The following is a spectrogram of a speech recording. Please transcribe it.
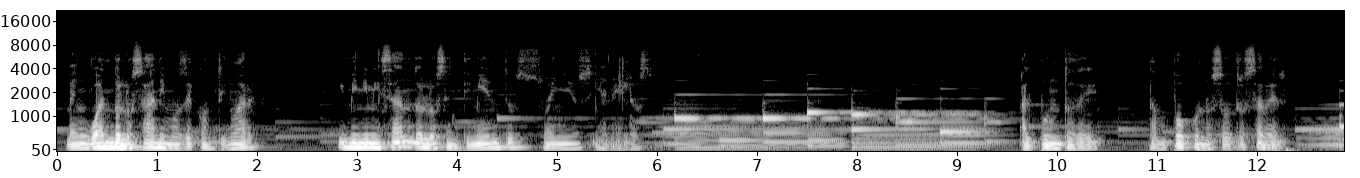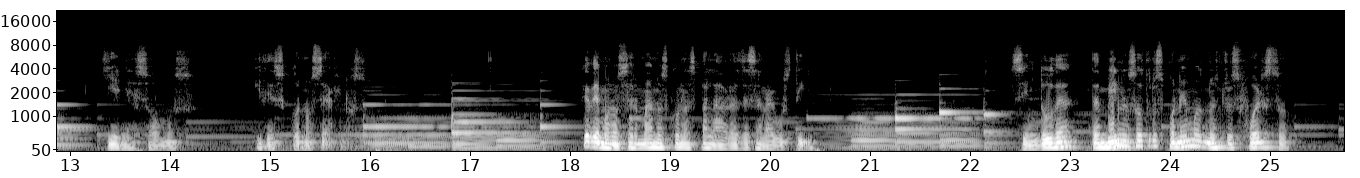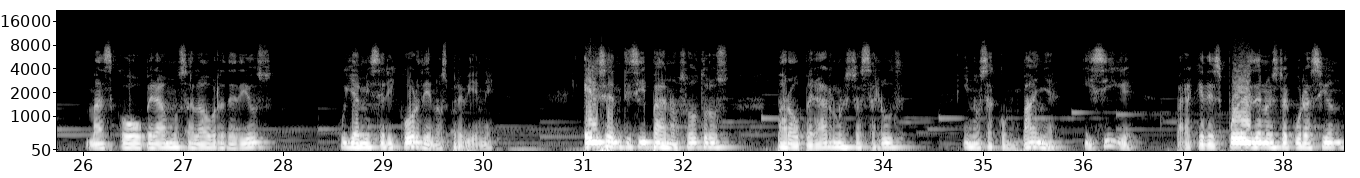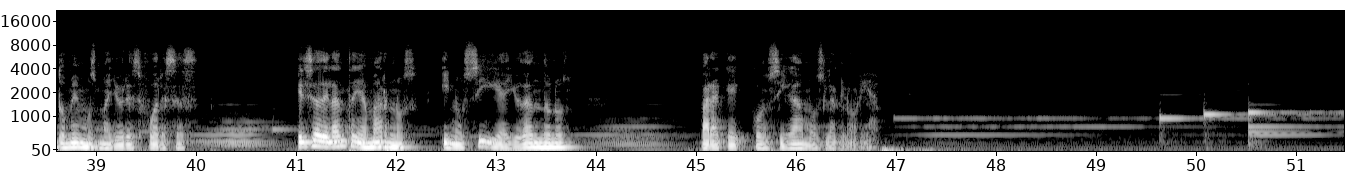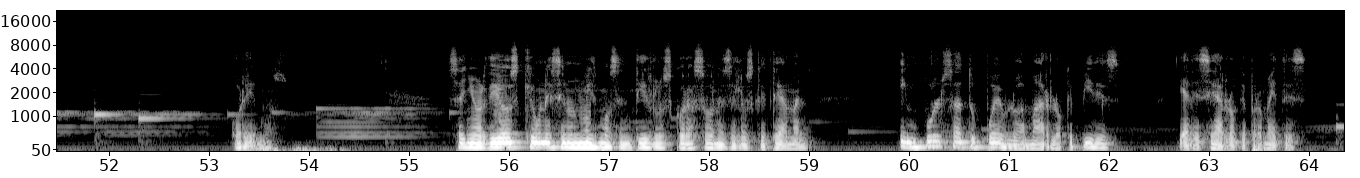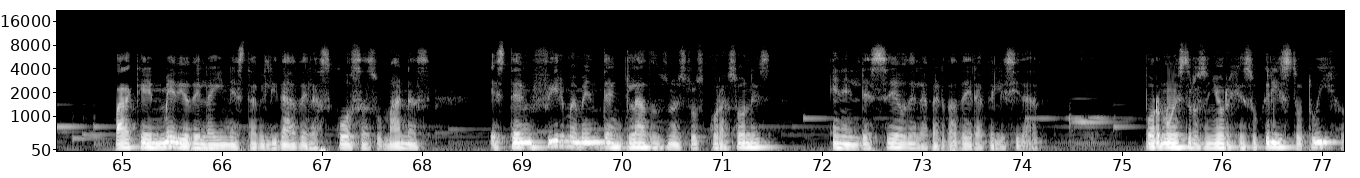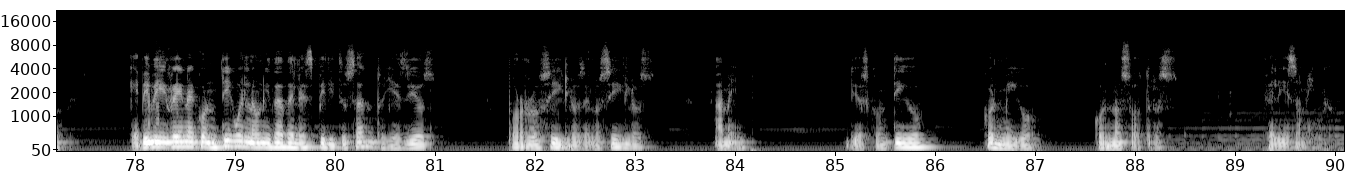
menguando los ánimos de continuar y minimizando los sentimientos, sueños y anhelos, al punto de tampoco nosotros saber quiénes somos y desconocernos. Quedémonos hermanos con las palabras de San Agustín. Sin duda, también nosotros ponemos nuestro esfuerzo, mas cooperamos a la obra de Dios, cuya misericordia nos previene. Él se anticipa a nosotros para operar nuestra salud y nos acompaña y sigue para que después de nuestra curación tomemos mayores fuerzas. Él se adelanta a llamarnos y nos sigue ayudándonos para que consigamos la gloria. Oremos. Señor Dios, que unes en un mismo sentir los corazones de los que te aman, impulsa a tu pueblo a amar lo que pides y a desear lo que prometes, para que en medio de la inestabilidad de las cosas humanas estén firmemente anclados nuestros corazones en el deseo de la verdadera felicidad. Por nuestro Señor Jesucristo, tu Hijo, que vive y reina contigo en la unidad del Espíritu Santo y es Dios, por los siglos de los siglos. Amén. Dios contigo, conmigo, con nosotros. Feliz domingo.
